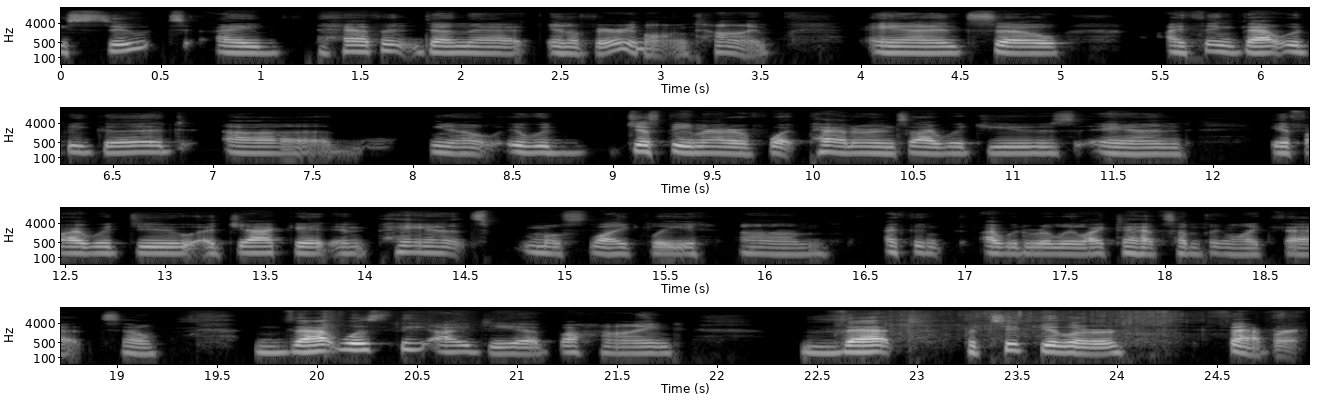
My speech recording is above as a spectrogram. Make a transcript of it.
a suit. I haven't done that in a very long time. And so I think that would be good. Uh, you know, it would just be a matter of what patterns I would use and if I would do a jacket and pants, most likely, um, I think I would really like to have something like that. So that was the idea behind that particular fabric.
